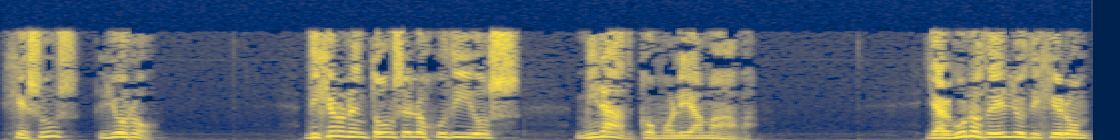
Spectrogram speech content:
Jesús lloró. Dijeron entonces los judíos, mirad cómo le amaba. Y algunos de ellos dijeron,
